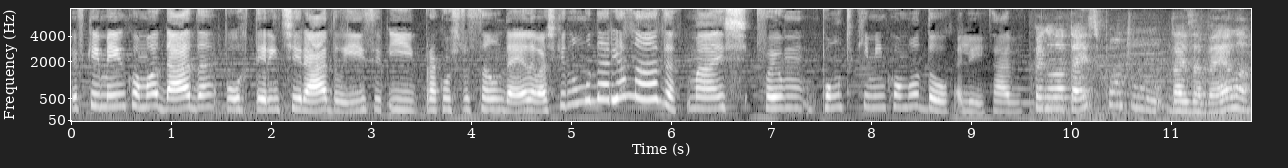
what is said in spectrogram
eu fiquei meio incomodada por terem tirado isso e pra construção dela, eu acho que não mudaria nada mas foi um ponto que me incomodou ali, sabe? Pegando até esse ponto da Isabela,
